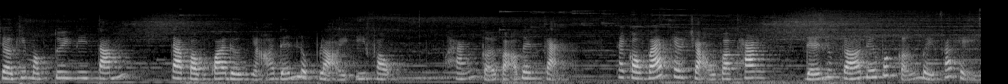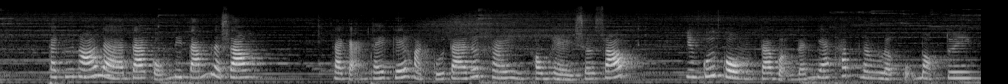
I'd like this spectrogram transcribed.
chờ khi Mộc Tuyên đi tắm, ta vòng qua đường nhỏ đến lục lọi y phục. Hắn cởi bỏ bên cạnh, ta còn vác theo chậu và khăn, để lúc đó nếu bất cẩn bị phát hiện. Ta cứ nói là ta cũng đi tắm là xong. Ta cảm thấy kế hoạch của ta rất hay, không hề sơ sót. Nhưng cuối cùng ta vẫn đánh giá thấp năng lực của Mộc Tuyên.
